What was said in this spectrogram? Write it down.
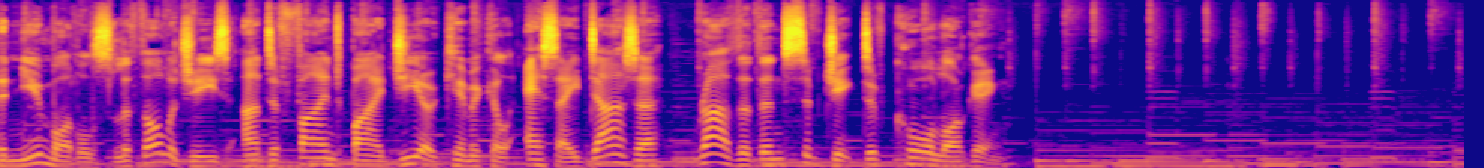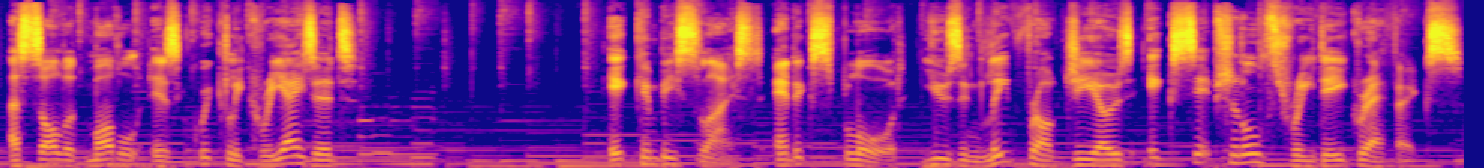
the new model's lithologies are defined by geochemical assay data rather than subjective core logging. A solid model is quickly created. It can be sliced and explored using Leapfrog Geo's exceptional 3D graphics.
